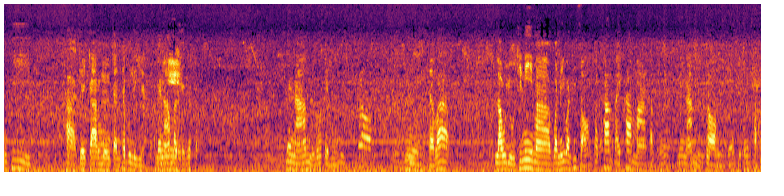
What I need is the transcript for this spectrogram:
ำที่ผ่าใจกลางเมืองจันทบุรีอะแม่น้ำอะไรนะครับแม่น้ำหรือว่าเป็นรออืมแต่ว่า เราอยู่ที่นี่มาวันนี้วันที่สองก็ข้ามไปข้ามมากับแม่น้ำหรือคลองอย่างเงี้ยเดี๋ยวต้องถาม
